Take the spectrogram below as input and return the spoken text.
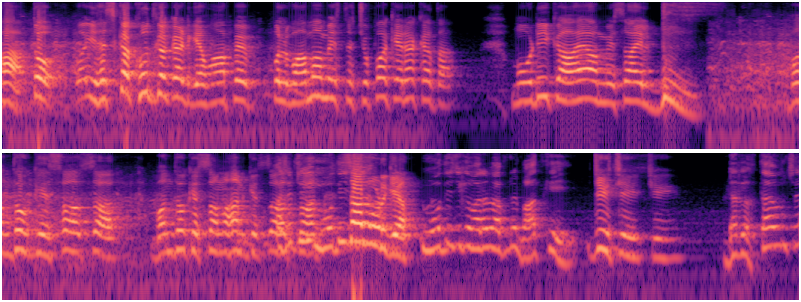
हाँ तो इसका खुद का कट गया वहाँ पे पुलवामा में इसने छुपा के रखा था। मोदी का आया मिसाइल बूम! बंदों के साथ साथ बंदों के सामान के अच्छा साथ मोदी साथ जी सब उड़ गया। मोदी जी के बारे में आपने बात की? जी जी जी। डर लगता है उनसे?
